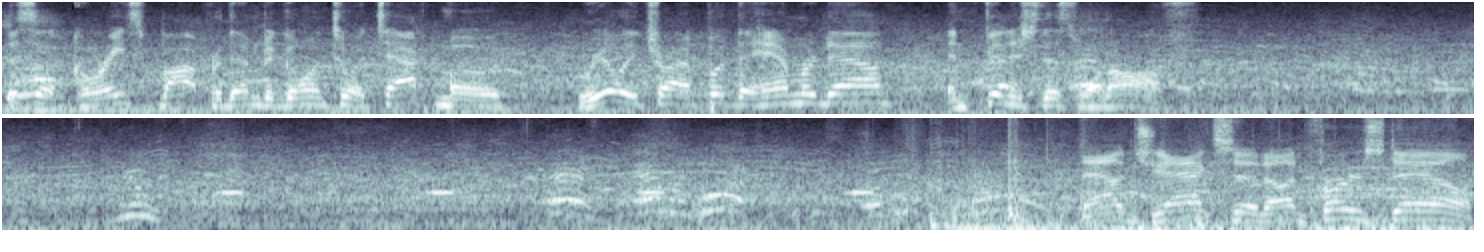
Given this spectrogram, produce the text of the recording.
this is a great spot for them to go into attack mode, really try and put the hammer down and finish this one off. Jackson on first down.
